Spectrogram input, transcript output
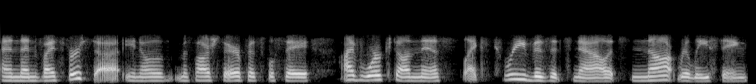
And then vice versa. You know, massage therapists will say, I've worked on this like three visits now. It's not releasing.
